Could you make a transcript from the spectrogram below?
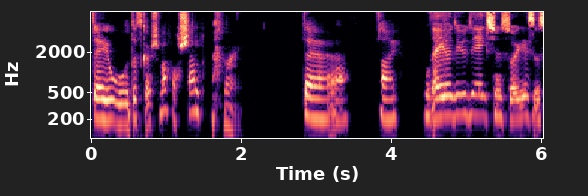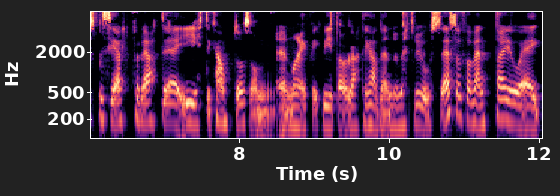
Det, er jo, det skal jo ikke være forskjell. Nei. Det Nei. Nei, og det er jo det jeg syns òg er så spesielt, fordi at det, i etterkant og sånn, eh, når jeg fikk vite at jeg hadde endometriose, så forventa jo jeg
